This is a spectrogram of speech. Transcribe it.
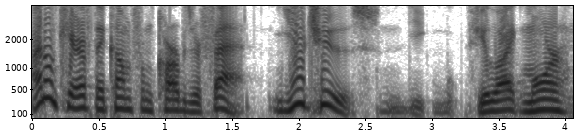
I don't care if they come from carbs or fat. You choose. If you like more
